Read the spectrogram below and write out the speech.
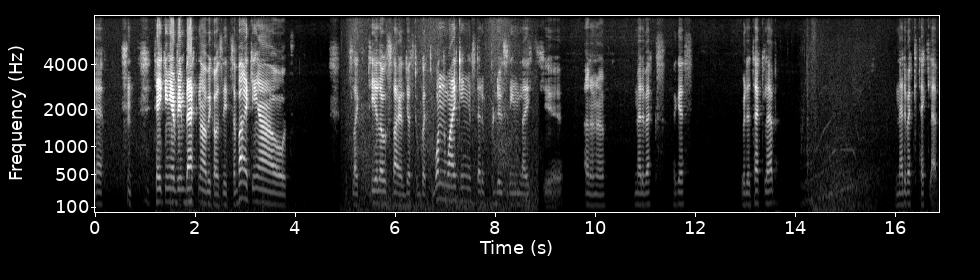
yeah taking everything back now because it's a Viking out. It's like TLO style, just to get one Viking instead of producing like uh, I don't know Medivacs, I guess, with a tech lab. Medivac Tech Lab.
